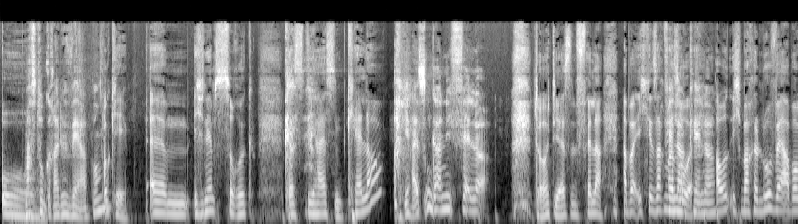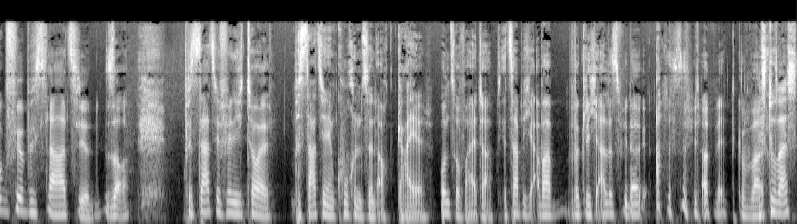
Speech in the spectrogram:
Oh. Machst du gerade Werbung? Okay, ähm, ich nehme es zurück. Das, die heißen Keller. Die heißen gar nicht Feller. Doch, die heißen Feller. Aber ich sag mal Feller, so, Keller. ich mache nur Werbung für Pistazien. So. Pistazien finde ich toll. Pistazien im Kuchen sind auch geil und so weiter. Jetzt habe ich aber wirklich alles wieder, alles wieder wettgemacht. Weißt du was?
